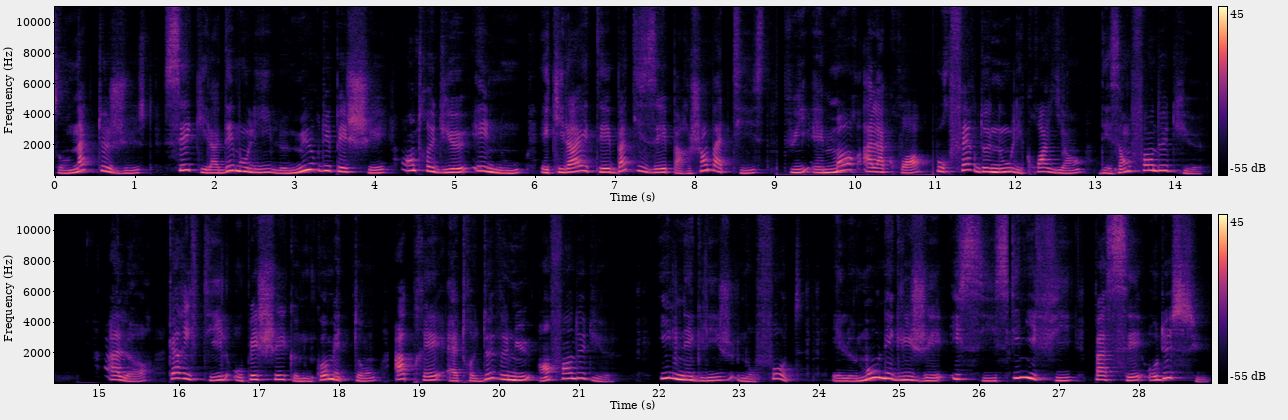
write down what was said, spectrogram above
Son acte juste, c'est qu'il a démoli le mur du péché entre Dieu et nous, et qu'il a été baptisé par Jean-Baptiste, puis est mort à la croix pour faire de nous les croyants des enfants de Dieu. Alors, qu'arrive-t-il au péché que nous commettons après être devenus enfants de Dieu? Il néglige nos fautes, et le mot négliger ici signifie passer au-dessus.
